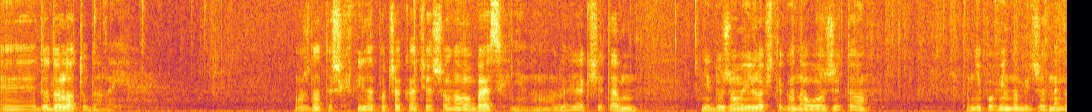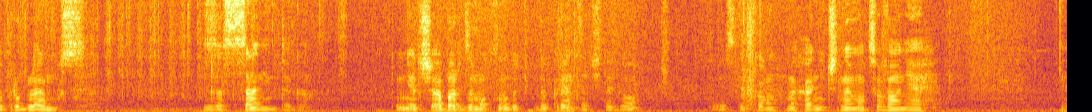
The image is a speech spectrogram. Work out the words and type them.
yy, do dolotu dalej. Można też chwilę poczekać, aż ono obeschnie, no ale jak się tam niedużą ilość tego nałoży, to, to nie powinno być żadnego problemu z, z zassaniem tego. Tu nie trzeba bardzo mocno do, dokręcać tego. To jest tylko mechaniczne mocowanie yy,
